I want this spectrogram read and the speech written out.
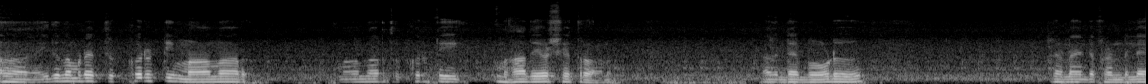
ആ ഇത് നമ്മുടെ തൃക്കുരുട്ടി മാന്നാർ മാന്നാർ തൃക്കുരുട്ടി മഹാദേവ ക്ഷേത്രമാണ്. അതിന്റെ ബോർഡ് ഇതാണ് അതിന്റെ ഫ്രണ്ടിലെ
